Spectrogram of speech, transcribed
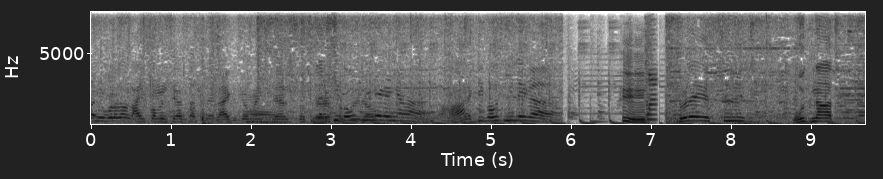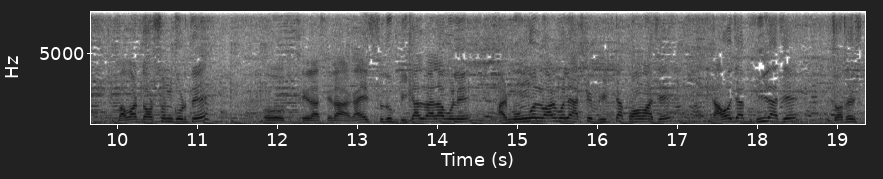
তুমি বলে দাও like comment share subscribe like comment share लड़की बहुत मिलेगा यहाँ हाँ? लड़की बहुत मिलेगा চলে এসছি ভূতনাথ বাবার দর্শন করতে ও সেরা সেরা গায়ে শুধু বিকালবেলা বলে আর মঙ্গলবার বলে আজকে ভিড়টা কম আছে তাও যা ভিড় আছে যথেষ্ট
